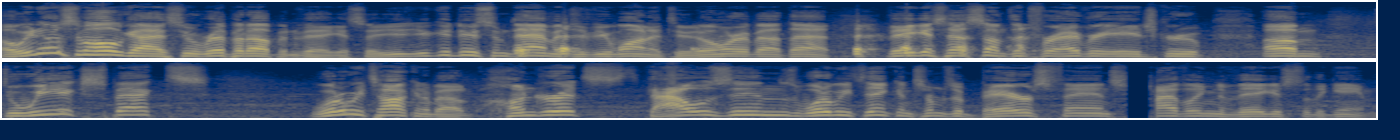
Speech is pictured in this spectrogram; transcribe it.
Oh, we know some old guys who rip it up in Vegas, so you, you could do some damage if you wanted to. Don't worry about that. Vegas has something for every age group. Um, do we expect? What are we talking about? Hundreds, thousands? What do we think in terms of Bears fans traveling to Vegas for the game?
